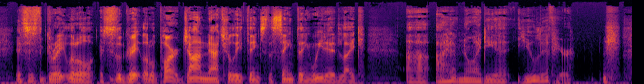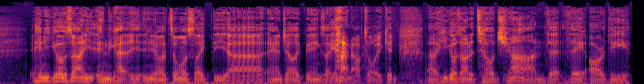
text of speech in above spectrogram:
it's just a great little, it's a great little part. John naturally thinks the same thing we did, like, uh, "I have no idea you live here." and he goes on, and the guy, you know, it's almost like the uh, angelic beings, like, "I know, totally kid." Uh, he goes on to tell John that they are the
